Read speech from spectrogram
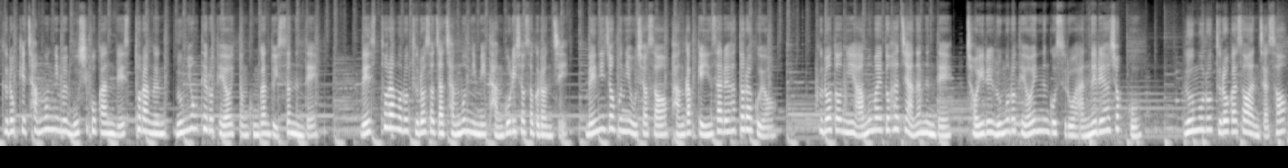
그렇게 장모님을 모시고 간 레스토랑은 룸 형태로 되어 있던 공간도 있었는데 레스토랑으로 들어서자 장모님이 단골이셔서 그런지 매니저분이 오셔서 반갑게 인사를 하더라고요. 그러더니 아무 말도 하지 않았는데 저희를 룸으로 되어 있는 곳으로 안내를 하셨고 룸으로 들어가서 앉아서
